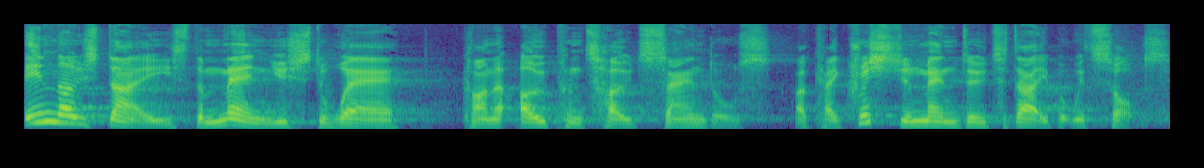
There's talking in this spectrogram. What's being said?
in those days, the men used to wear kind of open toed sandals. Okay, Christian men do today, but with socks.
